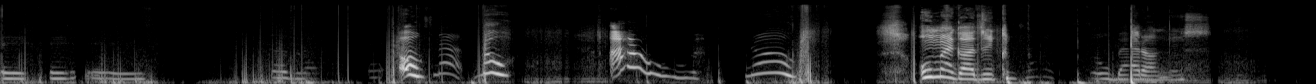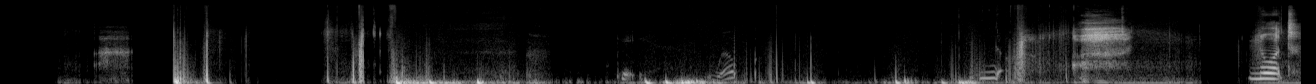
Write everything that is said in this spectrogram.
eh. Oh snap! No! Ow! No! Oh my god, the controller is so bad on this. Okay. Well. No. You know what?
